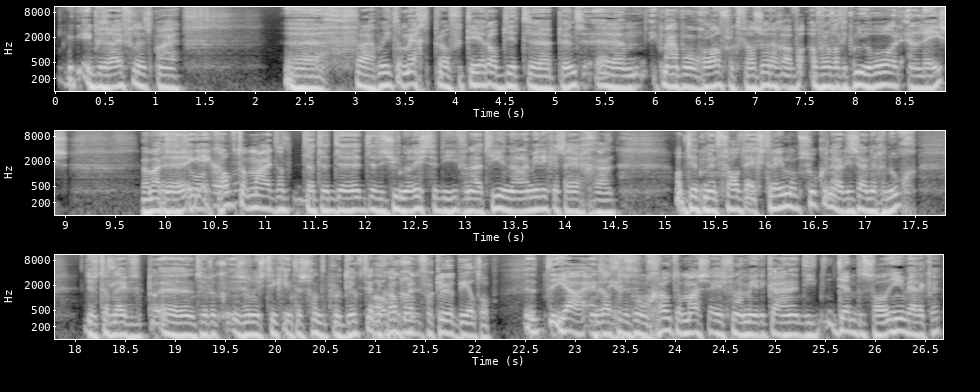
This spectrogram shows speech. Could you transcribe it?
Ik, ik betwijfel het, maar uh, vraag me niet om echt te profiteren op dit uh, punt. Uh, ik maak me ongelooflijk veel zorgen over, wat ik nu hoor en lees. Maar ik, ik, hoop toch maar dat, dat de, de, de, journalisten die vanuit hier naar Amerika zijn gegaan, op dit moment vooral de extreem opzoeken. Nou, die zijn er genoeg. Dus dat levert uh, natuurlijk journalistiek interessante producten. en ik hoop een verkleurd beeld op. ja, en dat er dus nog een grote massa is van Amerikanen die dempend zal inwerken.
